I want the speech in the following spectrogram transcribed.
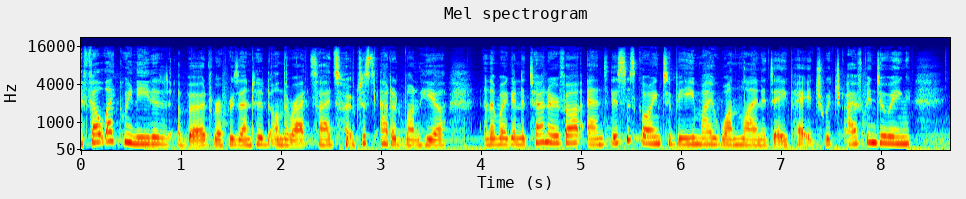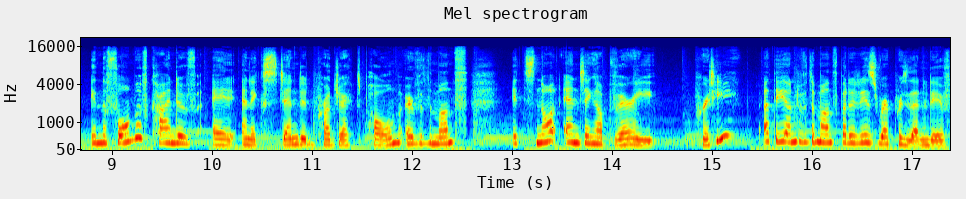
I felt like we needed a bird represented on the right side, so I've just added one here. And then we're going to turn over, and this is going to be my one line a day page, which I've been doing in the form of kind of a, an extended project poem over the month. It's not ending up very pretty at the end of the month, but it is representative,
